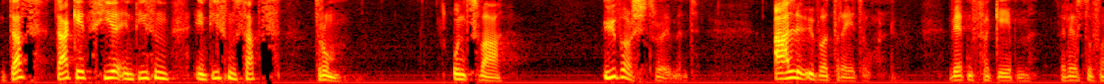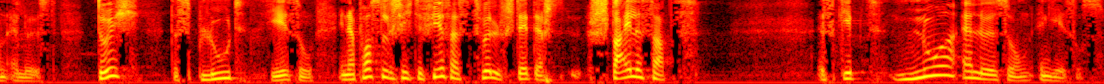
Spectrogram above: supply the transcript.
Und das, da geht es hier in diesem, in diesem Satz drum. Und zwar überströmend. Alle Übertretungen werden vergeben. Da wirst du von erlöst. Durch das Blut Jesu. In Apostelgeschichte 4, Vers 12 steht der steile Satz. Es gibt nur Erlösung in Jesus.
